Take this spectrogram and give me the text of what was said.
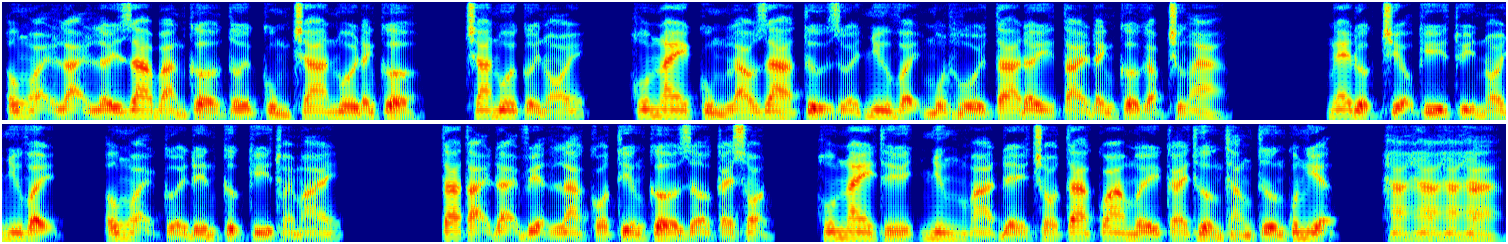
Ông ngoại lại lấy ra bàn cờ tới cùng cha nuôi đánh cờ, cha nuôi cười nói, hôm nay cùng lao ra tử dưới như vậy một hồi ta đây tài đánh cờ gặp trường a. Nghe được triệu kỳ thủy nói như vậy, ông ngoại cười đến cực kỳ thoải mái ta tại đại viện là có tiếng cờ dở cái sọn, hôm nay thế nhưng mà để cho ta qua mấy cái thường thắng tướng quân nghiện, ha ha ha ha.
